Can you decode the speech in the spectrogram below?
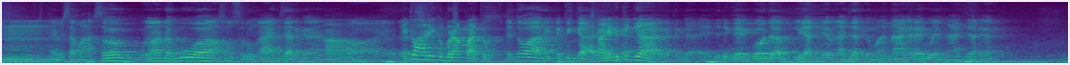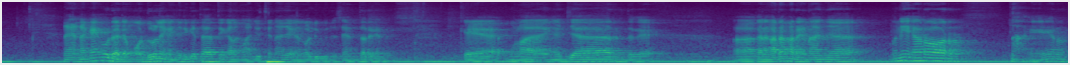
Hmm. nggak bisa masuk kemudian ada gue langsung suruh ngajar kan ya udah. itu hari keberapa tuh? itu hari ketiga Hari ketiga? hari ketiga ya jadi kayak gue udah lihat dia ngajar gimana akhirnya gue yang ngajar kan nah enaknya udah ada modulnya kan jadi kita tinggal ngelanjutin aja kan kalau di Windows Center kan kayak mulai ngajar gitu kayak eh, kadang-kadang ada yang nanya "Oh, ini error nah error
